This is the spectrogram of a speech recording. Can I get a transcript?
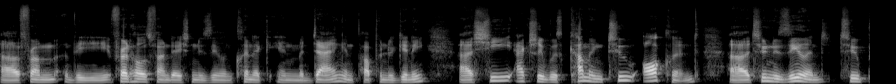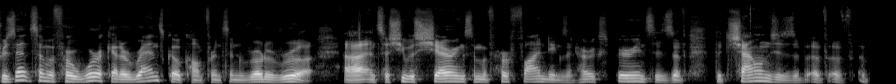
uh, from the Fred Hollows Foundation New Zealand Clinic in Madang in Papua New Guinea. Uh, she actually was coming to Auckland, uh, to New Zealand, to present some of her work at a RANZCO conference in Rotorua. and so she was sharing some of her findings and her experiences of the challenges of, of of, of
